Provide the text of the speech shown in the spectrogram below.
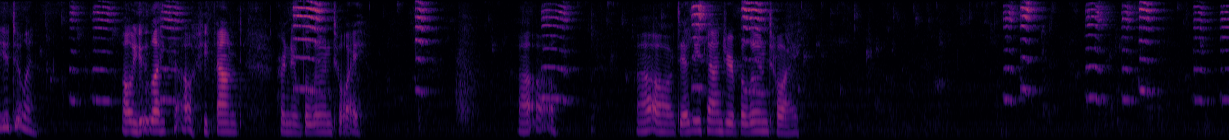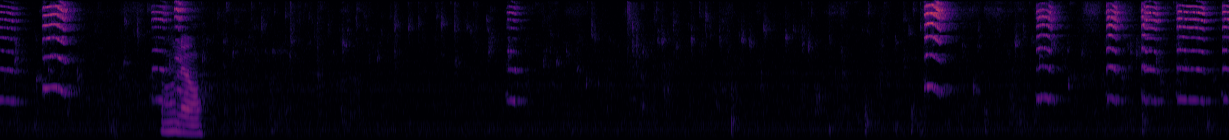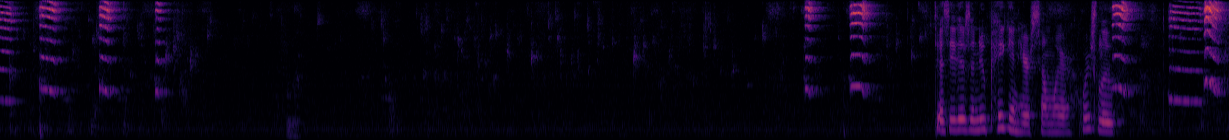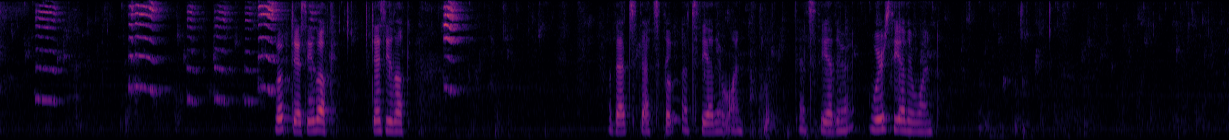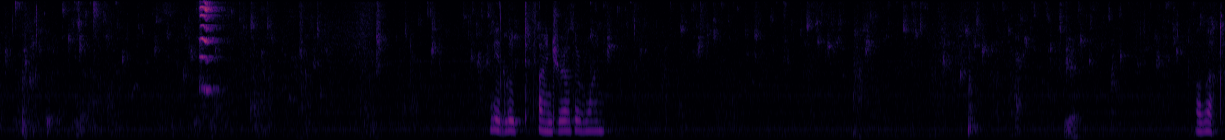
are you doing? Oh, you like, oh, he found her new balloon toy. Uh-oh. Uh-oh, Desi found your balloon toy. Oh no. Desi, there's a new pig in here somewhere. Where's Luke? Look, Desi, look. Desi, look. Well, that's that's the that's the other one. That's the other. Where's the other one? I need Luke to find your other one. Oh, look.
